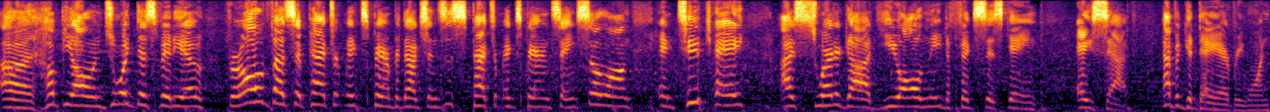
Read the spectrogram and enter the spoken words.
Uh, hope you all enjoyed this video. For all of us at Patrick McSparrin Productions, this is Patrick McSparrin saying so long. And 2K, I swear to God, you all need to fix this game ASAP. Have a good day, everyone.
